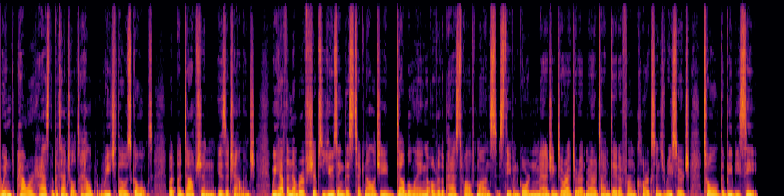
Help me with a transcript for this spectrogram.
Wind power has the potential to help reach those goals, but adoption is a challenge. We have the number of ships using this technology doubling over the past 12 months, Stephen Gordon, managing director at maritime data firm Clarksons Research, told the BBC.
